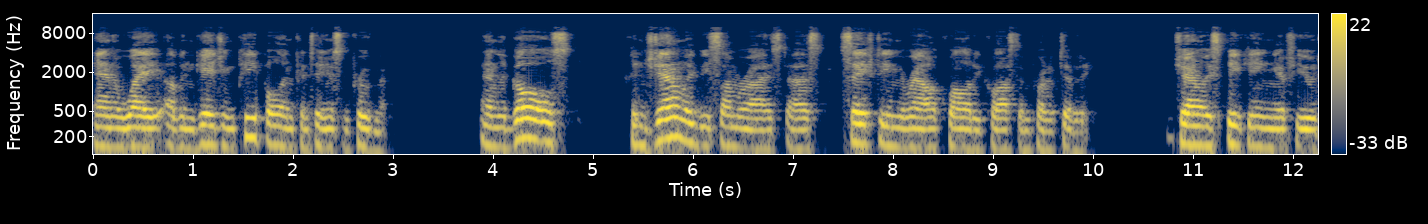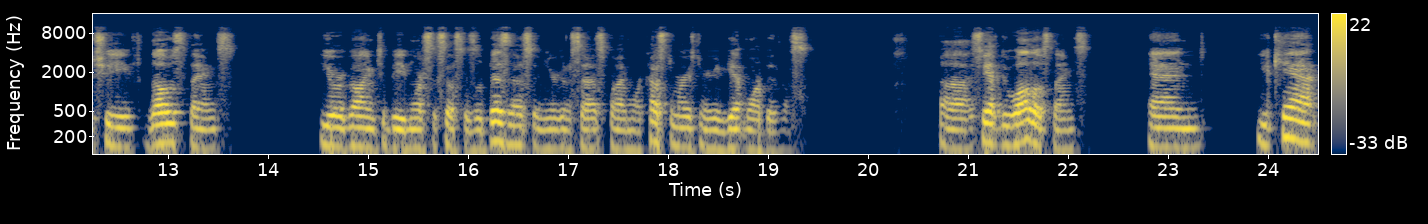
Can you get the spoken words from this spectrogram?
and a way of engaging people in continuous improvement. And the goals can generally be summarized as safety, morale, quality, cost, and productivity generally speaking, if you achieve those things, you're going to be more successful as a business and you're going to satisfy more customers and you're going to get more business. Uh, so you have to do all those things. And you can't,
